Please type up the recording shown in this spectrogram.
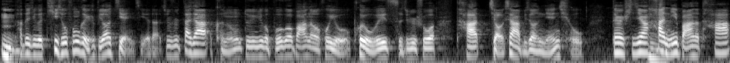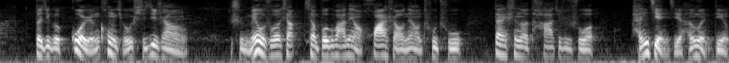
嗯。他的这个踢球风格也是比较简洁的，就是大家可能对于这个博格巴呢会有颇有微词，就是说他脚下比较粘球，但是实际上汉尼拔呢，他的这个过人控球实际上就是没有说像像博格巴那样花哨那样突出，但是呢，他就是说很简洁、很稳定，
